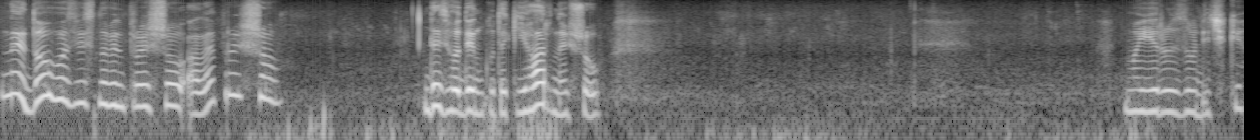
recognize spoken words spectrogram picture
Недовго, звісно, він пройшов, але пройшов. Десь годинку такий гарний йшов. Мої розулічки.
